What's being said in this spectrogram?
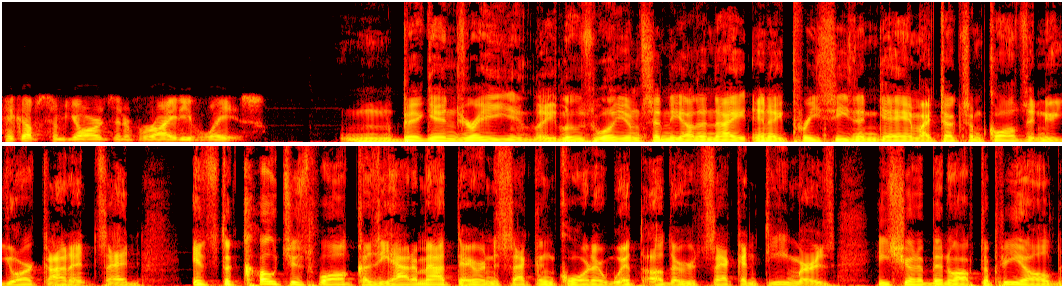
pick up some yards in a variety of ways. Mm, big injury. They lose Williamson the other night in a preseason game. I took some calls in New York on it. Said it's the coach's fault because he had him out there in the second quarter with other second teamers. He should have been off the field.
